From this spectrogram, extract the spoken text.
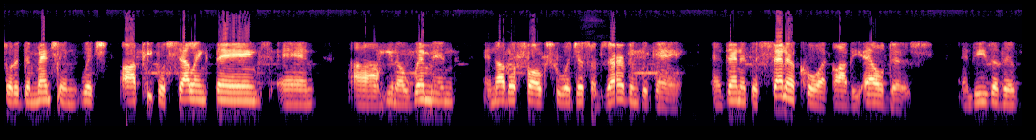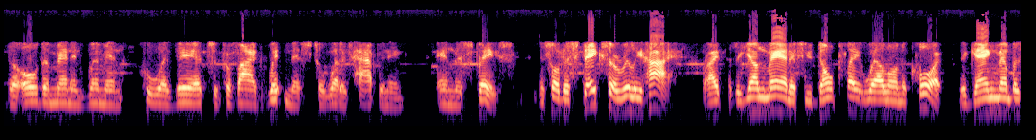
sort of dimension, which are people selling things and um, you know women and other folks who are just observing the game. And then at the center court are the elders, and these are the, the older men and women who are there to provide witness to what is happening in this space. And so the stakes are really high, right? As a young man, if you don't play well on the court, the gang members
